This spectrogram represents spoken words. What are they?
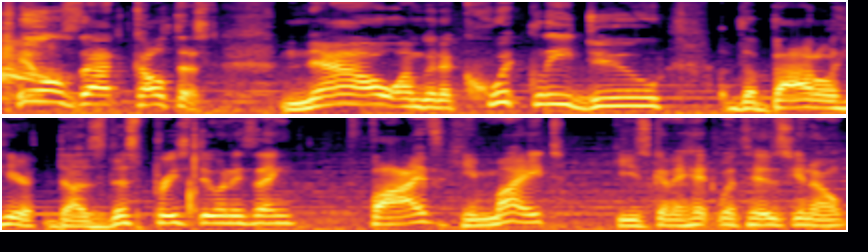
He kills that cultist. Now I'm going to quickly do the battle here. Does this priest do anything? Five, he might. He's going to hit with his, you know,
